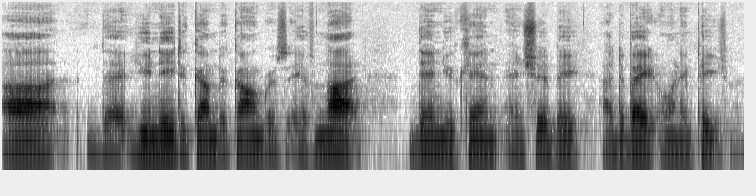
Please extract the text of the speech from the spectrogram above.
uh, that you need to come to Congress. If not, then you can and should be a debate on impeachment.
